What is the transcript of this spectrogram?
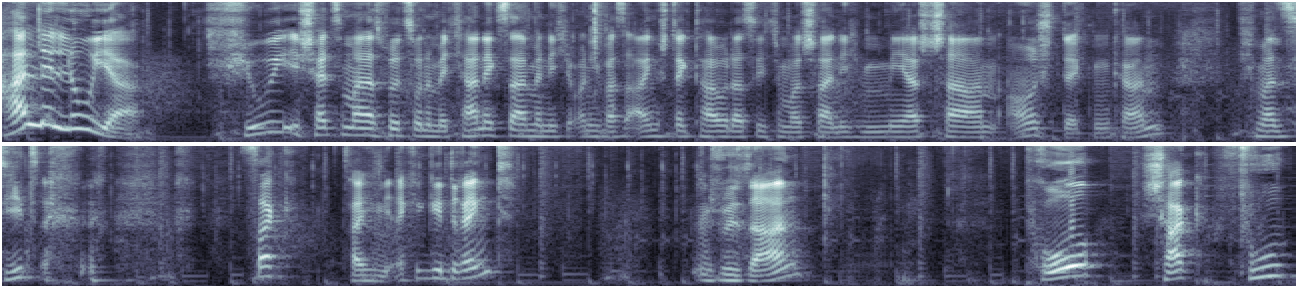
Halleluja! Fury, ich schätze mal, das wird so eine Mechanik sein, wenn ich auch nicht was eingesteckt habe, dass ich dann wahrscheinlich mehr Schaden ausstecken kann. Wie man sieht. Zack. Jetzt habe ich in die Ecke gedrängt. Ich würde sagen, Pro Shak Fu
